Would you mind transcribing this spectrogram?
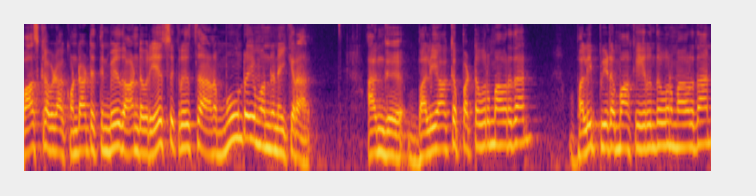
பாஸ்கா விழா கொண்டாட்டத்தின் மீது ஆண்டவர் இயேசு கிறிஸ்து ஆன மூன்றையும் ஒன்றிணைக்கிறார் அங்கு பலியாக்கப்பட்டவரும் அவர்தான் பலிப்பீடமாக இருந்தவரும் அவர்தான்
